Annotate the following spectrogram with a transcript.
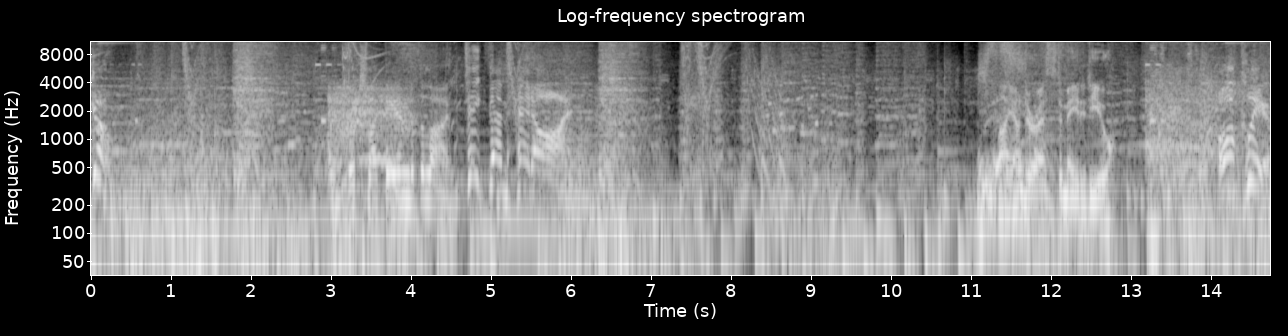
Go! Looks like the end of the line. Take them head on! I underestimated you. All clear!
